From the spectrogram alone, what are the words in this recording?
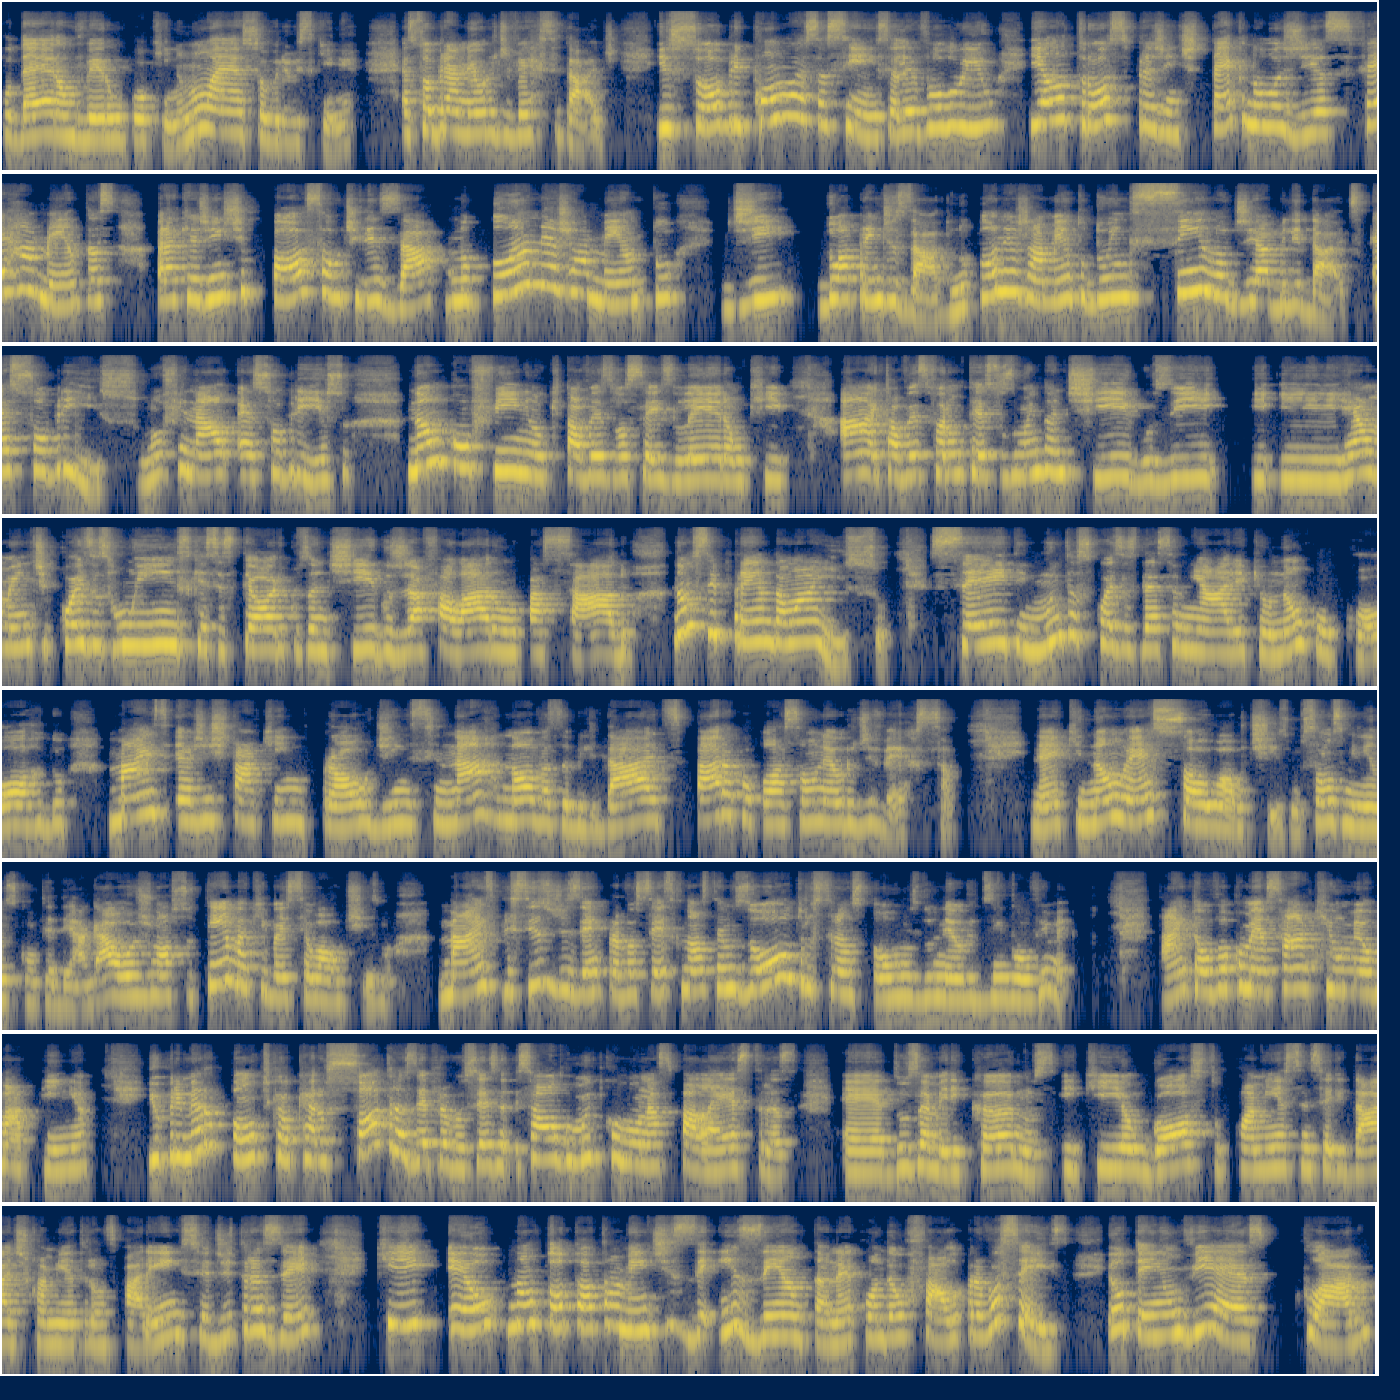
puderam ver um pouquinho. Não é sobre o Skinner, é sobre a neurodiversidade e sobre como essa ciência evoluiu e ela trouxe para a gente tecnologias, ferramentas para que a gente possa utilizar no planejamento de do aprendizado, no planejamento do ensino de habilidades. É sobre isso. No final, é sobre isso. Não confiem no que talvez vocês leram, que ah, talvez foram textos muito antigos e e, e, realmente coisas ruins que esses teóricos antigos já falaram no passado. Não se prendam a isso. Sei, tem muitas coisas dessa minha área que eu não concordo, mas a gente está aqui em prol de ensinar novas habilidades para a população neurodiversa, né? Que não é só o autismo, são os meninos com TDAH. Hoje o nosso tema aqui vai ser o autismo, mas preciso dizer para vocês que nós temos outros transtornos do neurodesenvolvimento. Tá? Então, eu vou começar aqui o meu mapinha. E o primeiro ponto que eu quero só trazer para vocês, isso é algo muito comum nas palestras é, dos americanos e que eu gosto, com a minha sinceridade, com a minha transparência, de trazer que eu não estou totalmente isenta, né, quando eu falo para vocês. Eu tenho um viés, claro,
